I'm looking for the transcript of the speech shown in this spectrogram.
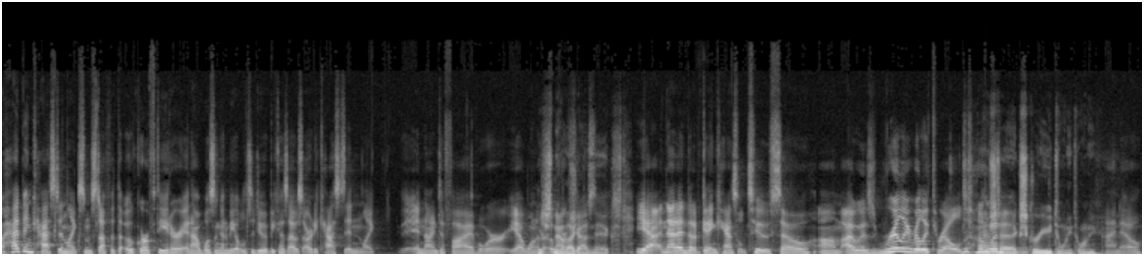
had been cast in, like, some stuff at the Oak Grove Theater, and I wasn't going to be able to do it because I was already cast in, like, in nine to five or yeah one of the Which Oak now that got shows. nixed. Yeah, and that ended up getting canceled too. So um, I was really, really thrilled. when- Hashtag screw you 2020. I know.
